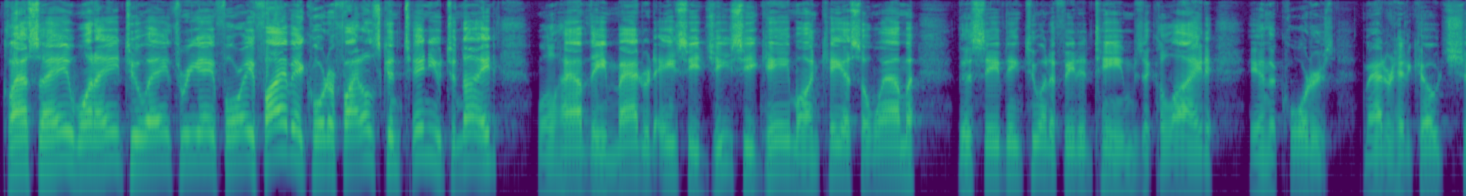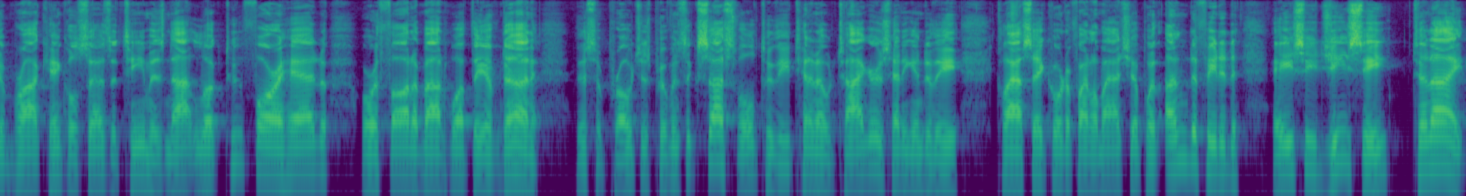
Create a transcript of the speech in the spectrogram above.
Class A, 1A, 2A, 3A, 4A, 5A quarterfinals continue tonight. We'll have the Madrid ACGC game on KSOM this evening. Two undefeated teams that collide in the quarters. Madrid head coach Brock Hinkle says the team has not looked too far ahead or thought about what they have done. This approach has proven successful to the 10 0 Tigers heading into the Class A quarterfinal matchup with undefeated ACGC tonight.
